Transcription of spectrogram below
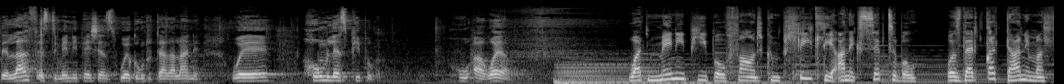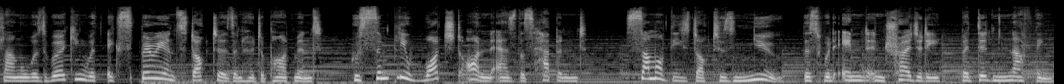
the Life Esidimeni patients who are going to Takalani were homeless people who are well. What many people found completely unacceptable was that Qedani Mahlangu was working with experienced doctors in her department who simply watched on as this happened. Some of these doctors knew this would end in tragedy but did nothing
